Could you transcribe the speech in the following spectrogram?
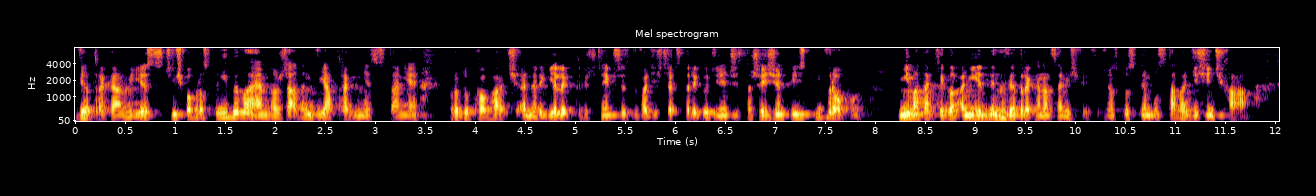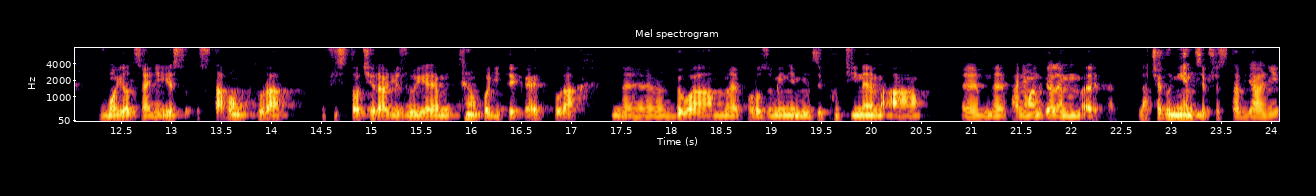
wiatrakami jest czymś po prostu niebywałym. No, żaden wiatrak nie jest w stanie produkować energii elektrycznej przez 24 godziny 365 dni w roku. Nie ma takiego ani jednego wiatraka na całym świecie. W związku z tym ustawa 10H w mojej ocenie jest ustawą, która w istocie realizuje tę politykę, która e, była porozumieniem między Putinem a e, panią Angelą Merkel. Dlaczego Niemcy przestawiali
